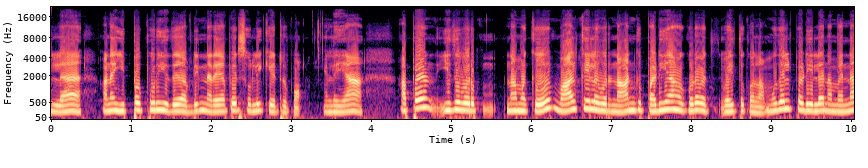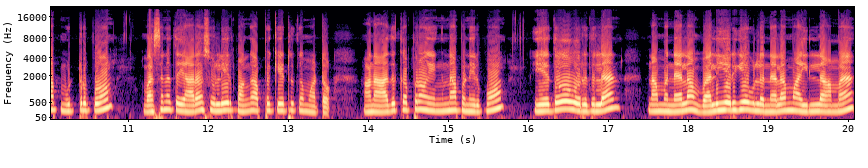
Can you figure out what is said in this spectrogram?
இல்லை. ஆனால் இப்போ புரியுது அப்படின்னு நிறையா பேர் சொல்லி கேட்டிருப்போம் இல்லையா? அப்போ இது ஒரு நமக்கு வாழ்க்கையில் ஒரு நான்கு படியாக கூட வைத்துக்கொள்ளலாம் முதல் படியில் நம்ம என்ன விட்டுருப்போம்? வசனத்தை யாராவது சொல்லியிருப்பாங்க அப்போ கேட்டிருக்க மாட்டோம். ஆனால் அதுக்கப்புறம் என்ன பண்ணியிருப்போம்? ஏதோ ஒரு இதில் நம்ம நிலம் வழியருகே உள்ள நிலமாக இல்லாமல்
